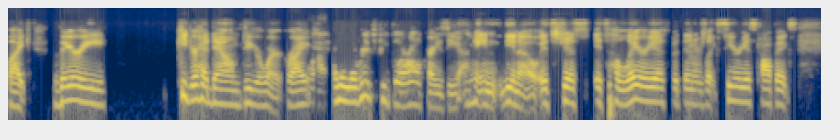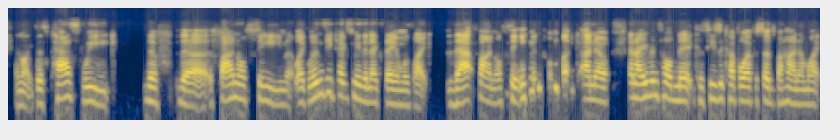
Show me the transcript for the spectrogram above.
like very keep your head down do your work right Right. I mean, the rich people are all crazy. I mean, you know, it's just it's hilarious, but then there's like serious topics. And like this past week, the the final scene, like Lindsay texted me the next day and was like, "That final scene." I'm like, I know. And I even told Nick because he's a couple episodes behind. I'm like,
